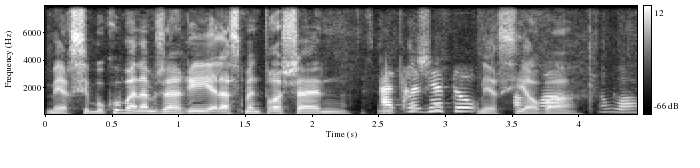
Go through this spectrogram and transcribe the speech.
Merci beaucoup, Madame Jarry. À la semaine prochaine. À très bientôt. Merci, au revoir. Au revoir.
